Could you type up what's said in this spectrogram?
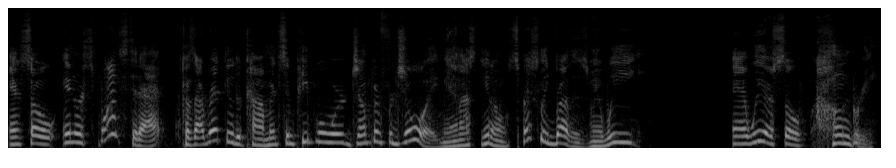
And so, in response to that, because I read through the comments and people were jumping for joy, man. I, you know, especially brothers, man. We, man, we are so hungry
